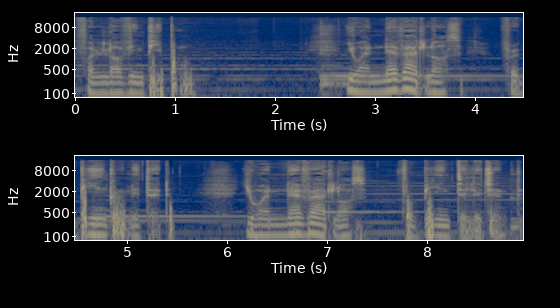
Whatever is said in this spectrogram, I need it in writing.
For loving people. You are never at loss for being committed. You are never at loss for being diligent.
